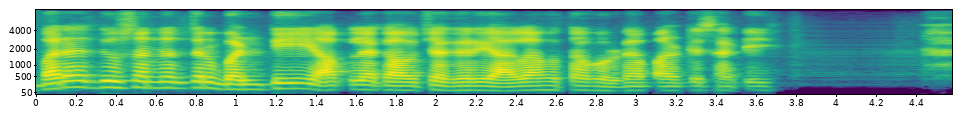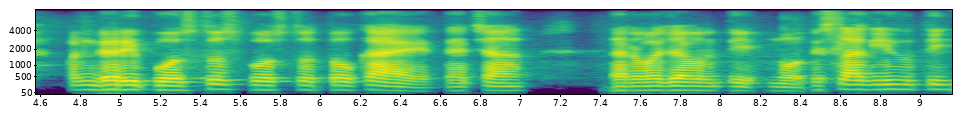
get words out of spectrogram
बऱ्याच दिवसांनंतर बंटी आपल्या गावच्या घरी आला होता हुरडा पार्टीसाठी. पण घरी पोहोचतोच पोहोचतो तो काय त्याच्या दरवाजावरती एक नोटीस लागली होती.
